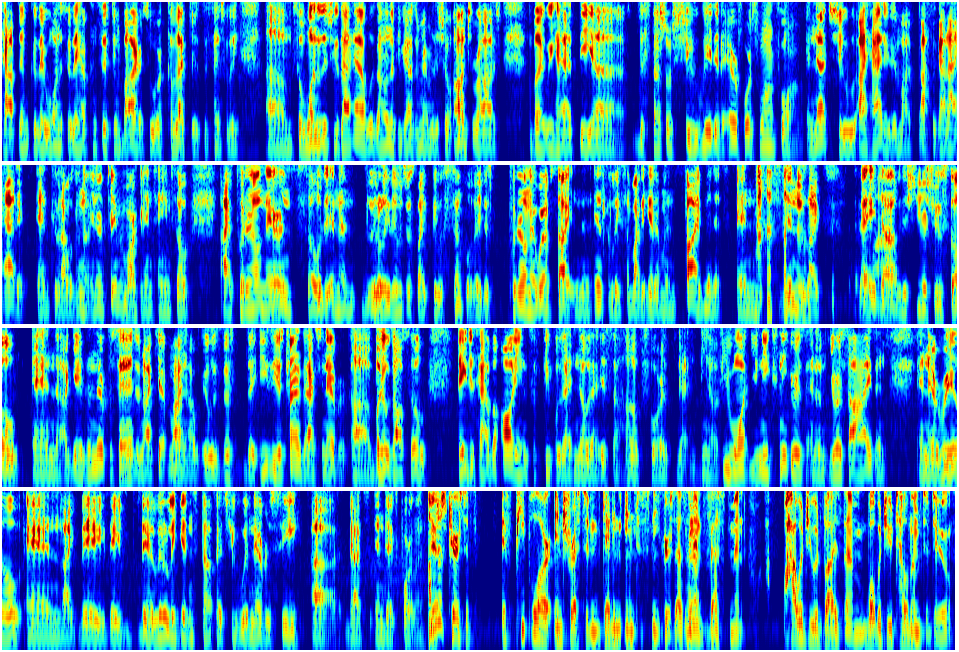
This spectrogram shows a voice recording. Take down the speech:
tap them because they want to. So they have consistent buyers who are collectors essentially. Um, so one of the shoes I had was I don't know if you guys remember the show Entourage, but we had the uh, the special shoe we did an Air Force One for him, and that shoe I had it in my I forgot I had it, and because I was on the entertainment marketing team, so I put it on there and sold it, and then literally it was just like it was simple. They just put it on their website, and then instantly somebody hit them in five minutes, and, and it was like. Hey, John, the, your shoe sold, and I gave them their percentage, and I kept mine. I, it was the, the easiest transaction ever. Uh, but it was also they just have an audience of people that know that it's a hub for that. You know, if you want unique sneakers and your size, and and they're real, and like they they they're literally getting stuff that you would never see. Uh, that's Index Portland. I'm Yeah. just curious if if people are interested in getting into sneakers as an Yeah. investment, how would you advise them? What would you tell them to do?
